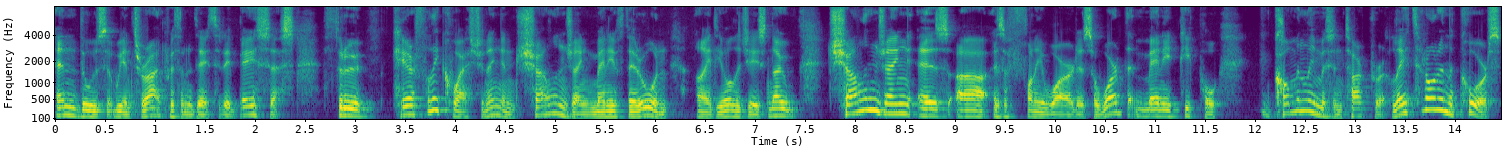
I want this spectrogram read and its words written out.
in those that we interact with on a day-to-day -day basis through carefully questioning and challenging many of their own ideologies. Now, challenging is a, is a funny word. It's a word that many people commonly misinterpret. Later on in the course,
